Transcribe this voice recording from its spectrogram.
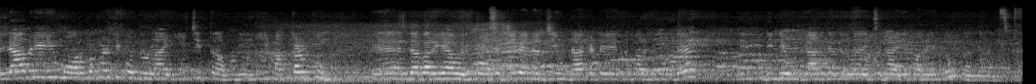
എല്ലാവരെയും ഓർമ്മപ്പെടുത്തിക്കൊണ്ടുള്ള ഈ ചിത്രം ഈ മക്കൾക്കും എന്താ പറയുക ഒരു പോസിറ്റീവ് എനർജി ഉണ്ടാക്കട്ടെ എന്ന് പറഞ്ഞുകൊണ്ട് ഇതിന്റെ ഉദ്ഘാടനം നിർവഹിച്ചതായി പറയുന്നു. നന്ദി നമസ്കാരം.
